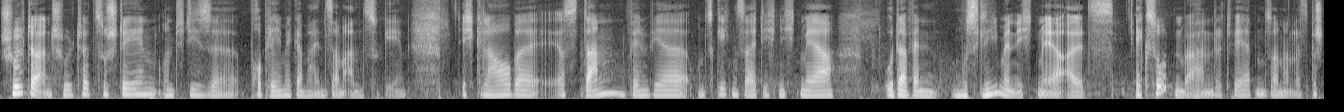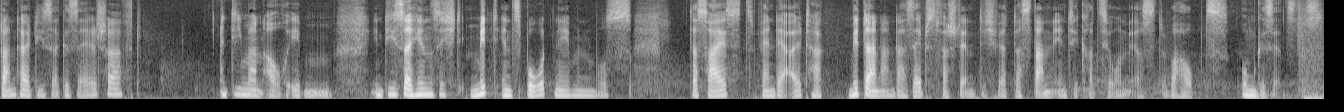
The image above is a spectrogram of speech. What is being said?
Schulter an Schulter zu stehen und diese Probleme gemeinsam anzugehen. Ich glaube, erst dann, wenn wir uns gegenseitig nicht mehr oder wenn Muslime nicht mehr als Exoten behandelt werden, sondern als Bestandteil dieser Gesellschaft, die man auch eben in dieser Hinsicht mit ins Boot nehmen muss. Das heißt, wenn der Alltag miteinander selbstverständlich wird, dass dann Integration erst überhaupt umgesetzt ist.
